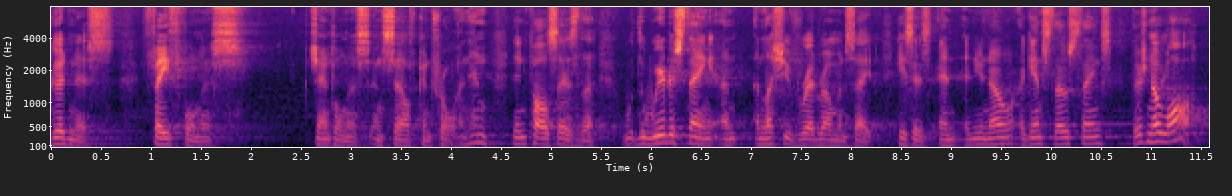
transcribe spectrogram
goodness, faithfulness, gentleness, and self control. And then, then Paul says the, the weirdest thing, unless you've read Romans 8, he says, and, and you know, against those things, there's no law.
